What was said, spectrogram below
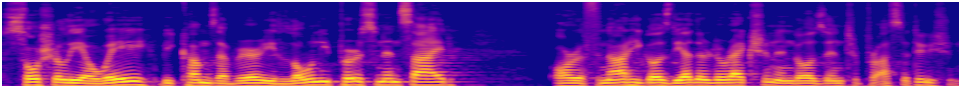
socially away, becomes a very lonely person inside, or if not, he goes the other direction and goes into prostitution.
